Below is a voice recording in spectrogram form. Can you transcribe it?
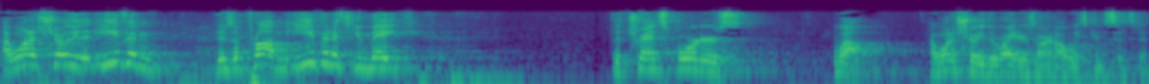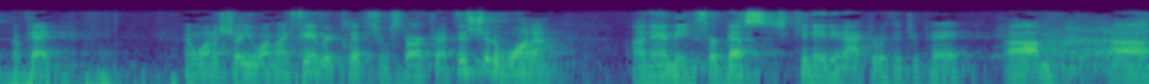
I want to show you that even, there's a problem, even if you make the transporters, well, I want to show you the writers aren't always consistent, okay? I want to show you one of my favorite clips from Star Trek. This should have won a, an Emmy for Best Canadian Actor with a Toupee. Um, uh,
